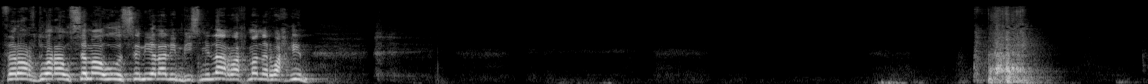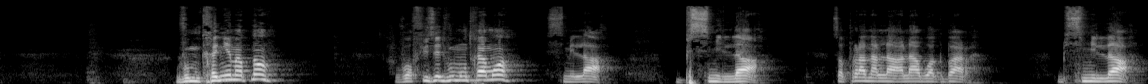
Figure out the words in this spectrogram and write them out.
فرار دورا وسماء وسمي بسم الله الرحمن الرحيم. Vous me craignez maintenant? Vous refusez de vous montrer à moi? Bismillah. Bismillah. Sopranallah, Allahu Akbar. Bismillah.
